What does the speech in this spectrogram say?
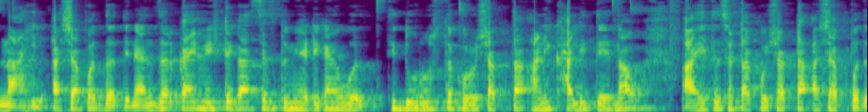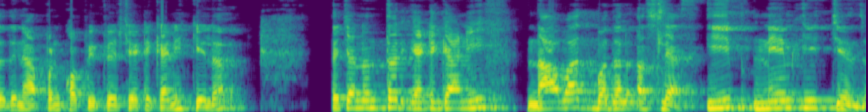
नाही. अशा पद्धतीने. आणि जर काही मिस्टेक असेल तुम्ही या ठिकाणी वरती दुरुस्त करू शकता आणि खाली ते नाव आहे तसं टाकू शकता. अशा पद्धतीने आपण कॉपी पेस्ट या ठिकाणी केलं. त्याच्यानंतर या ठिकाणी नावात बदल असल्यास इफ नेम इज चेंज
